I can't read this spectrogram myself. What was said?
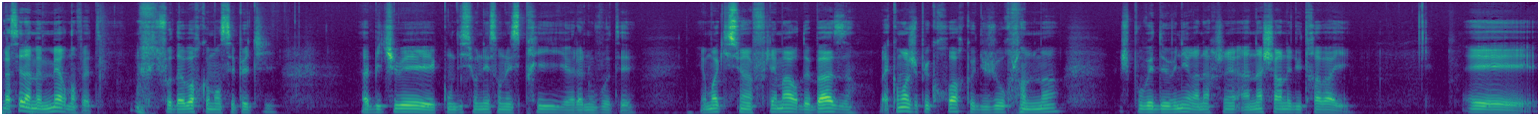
Bah, c'est la même merde en fait. Il faut d'abord commencer petit, habituer et conditionner son esprit à la nouveauté. Et moi qui suis un flemmard de base, bah comment j'ai pu croire que du jour au lendemain, je pouvais devenir un, acharné, du travail? Et,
